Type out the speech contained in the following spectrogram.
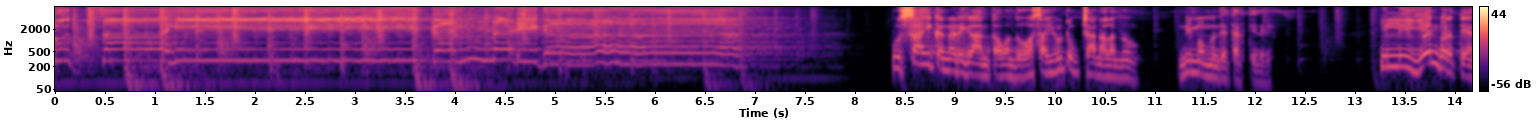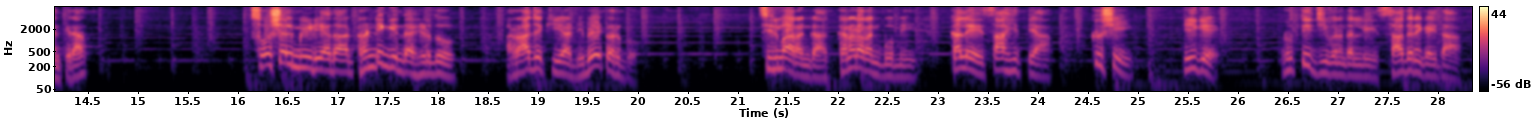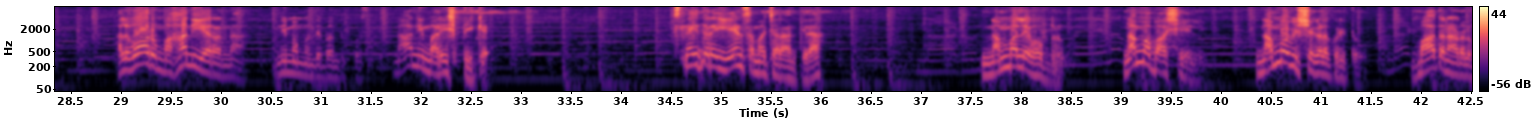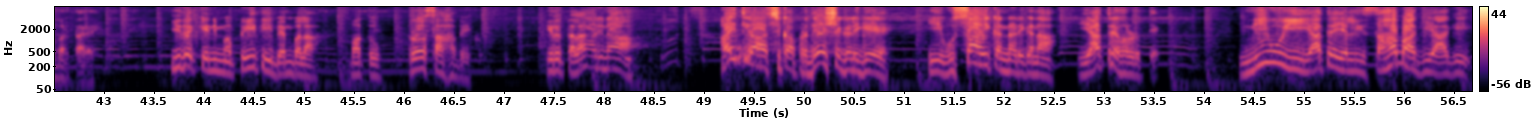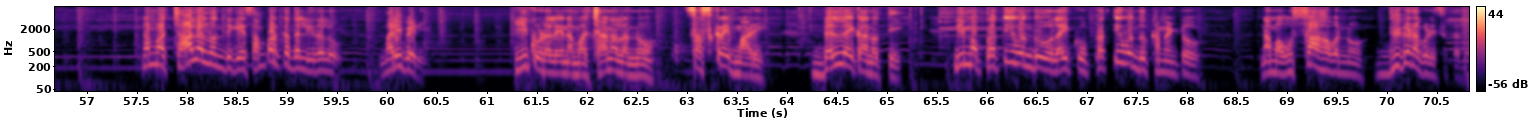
ಉತ್ಸಾಹಿ ಕನ್ನಡಿಗ. ಉತ್ಸಾಹಿ ಕನ್ನಡಿಗ ಅಂತ ಒಂದು ಹೊಸ ಯೂಟ್ಯೂಬ್ ಚಾನಲ್ ಅನ್ನು ನಿಮ್ಮ ಮುಂದೆ ತರ್ತಿದ್ದೀನಿ. ಇಲ್ಲಿ ಏನ್ ಬರುತ್ತೆ ಅಂತೀರಾ? ಸೋಷಿಯಲ್ ಮೀಡಿಯಾದ ಟ್ರೆಂಡಿಂಗ್ ಇಂದ ಹಿಡಿದು ರಾಜಕೀಯ ಡಿಬೇಟ್ವರೆಗೂ ಸಿನಿಮಾ ರಂಗ, ಕನ್ನಡ ರಂಗಭೂಮಿ, ಕಲೆ, ಸಾಹಿತ್ಯ, ಕೃಷಿ ಹೀಗೆ ವೃತ್ತಿ ಜೀವನದಲ್ಲಿ ಸಾಧನೆಗೈದ ಹಲವಾರು ಮಹನೀಯರನ್ನ ನಿಮ್ಮ ಮುಂದೆ ಬಂದು ಕೂರಿಸ್ತೀನಿ. ನಾನು ನಿಮ್ಮ ಹರೀಶ್ ಪಿ ಕೆ. ಸ್ನೇಹಿತರೆ, ಏನ್ ಸಮಾಚಾರ ಅಂತೀರಾ? ನಮ್ಮಲ್ಲೇ ಒಬ್ರು. ನಮ್ಮ ಭಾಷೆಯಲ್ಲಿ, ನಮ್ಮ ವಿಷಯಗಳ ಕುರಿತು ಮಾತನಾಡಲು ಬರ್ತಾರೆ. ಇದಕ್ಕೆ ನಿಮ್ಮ ಪ್ರೀತಿ, ಬೆಂಬಲ ಮತ್ತು ಪ್ರೋತ್ಸಾಹ ಬೇಕು. ಇರುತ್ತಲ್ಲ? ನಾಡಿನ ಐತಿಹಾಸಿಕ ಪ್ರದೇಶಗಳಿಗೆ ಈ ಉತ್ಸಾಹಿ ಕನ್ನಡಿಗನ ಯಾತ್ರೆ ಹೊರಡುತ್ತೆ. ನೀವು ಈ ಯಾತ್ರೆಯಲ್ಲಿ ಸಹಭಾಗಿಯಾಗಿ ನಮ್ಮ ಚಾನಲ್ನೊಂದಿಗೆ ಸಂಪರ್ಕದಲ್ಲಿರಲು ಮರಿಬೇಡಿ. ಈ ಕೂಡಲೇ ನಮ್ಮ ಚಾನಲನ್ನು ಸಬ್ಸ್ಕ್ರೈಬ್ ಮಾಡಿ, ಬೆಲ್ ಐಕಾನ್ ಒತ್ತಿ. ನಿಮ್ಮ ಪ್ರತಿಯೊಂದು ಲೈಕು, ಪ್ರತಿಯೊಂದು ಕಮೆಂಟು ನಮ್ಮ ಉತ್ಸಾಹವನ್ನು ದ್ವಿಗುಣಗೊಳಿಸುತ್ತದೆ.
